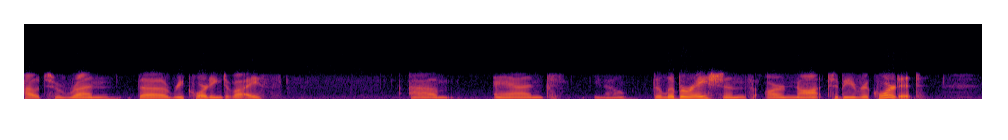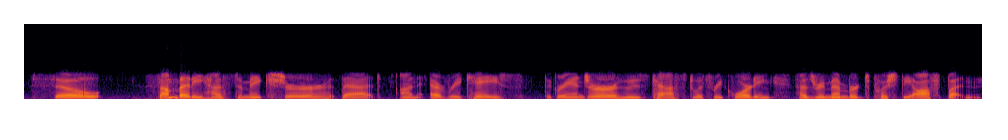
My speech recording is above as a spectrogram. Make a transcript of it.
how to run the recording device. Um, and, you know, deliberations are not to be recorded. So somebody has to make sure that on every case, the grand juror who's tasked with recording has remembered to push the off button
